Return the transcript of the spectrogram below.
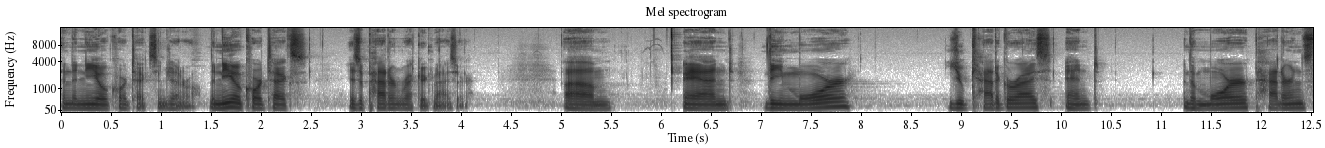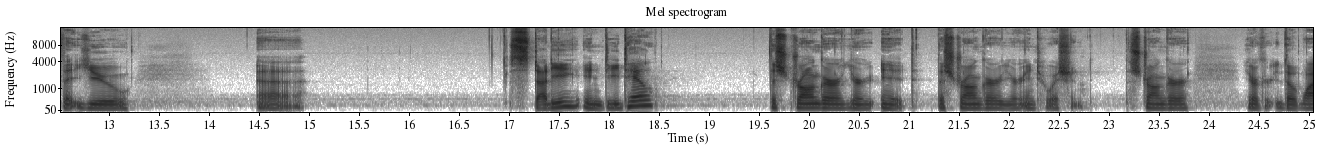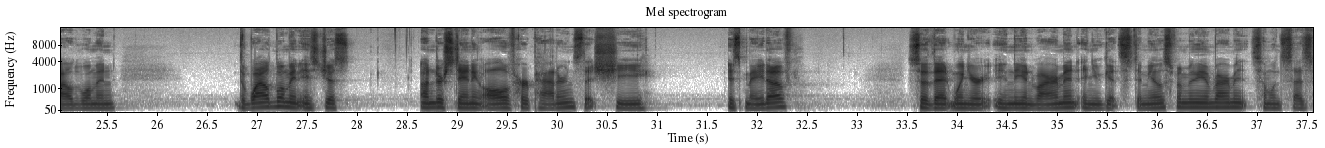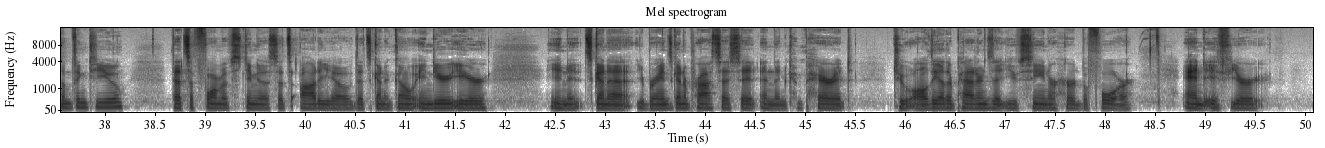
and the neocortex in general. The neocortex is a pattern recognizer. Um, and the more you categorize and the more patterns that you uh, study in detail, the stronger your id, the stronger your intuition, the stronger your the wild woman. The wild woman is just understanding all of her patterns that she is made of so that when you're in the environment and you get stimulus from the environment, someone says something to you, that's a form of stimulus. That's audio that's going to go into your ear and it's going to your brain's going to process it and then compare it to all the other patterns that you've seen or heard before. And if you're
